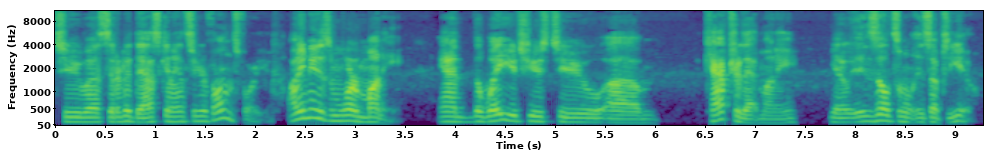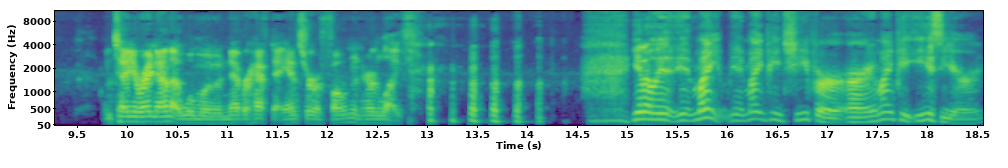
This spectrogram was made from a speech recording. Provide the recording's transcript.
to uh, sit at a desk and answer your phones for you. All you need is more money, and the way you choose to um, capture that money, you know, is ultimately is up to you. I'm telling you right now, that woman would never have to answer a phone in her life. you know it, it might it might be cheaper or it might be easier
